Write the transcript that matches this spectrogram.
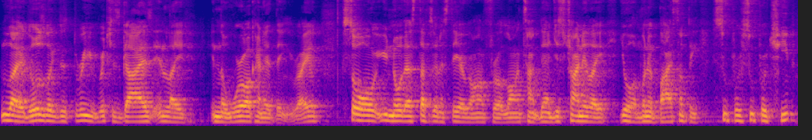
Like those like the three richest guys in like in the world kind of thing, right? So you know that stuff's gonna stay around for a long time. Then just trying to like, yo, I'm gonna buy something super super cheap,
